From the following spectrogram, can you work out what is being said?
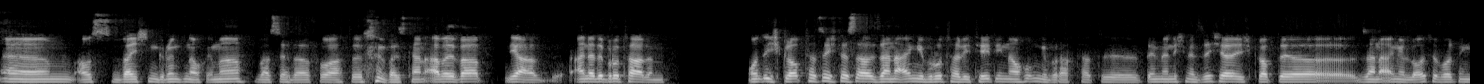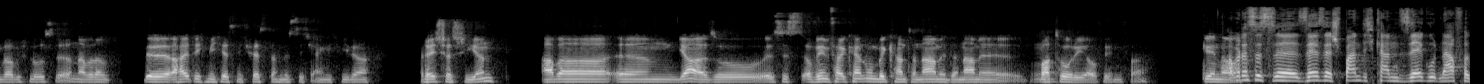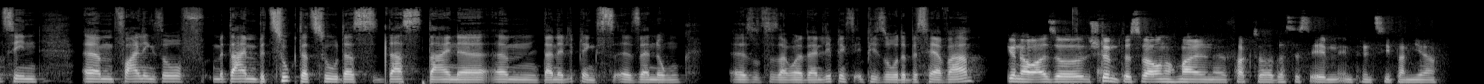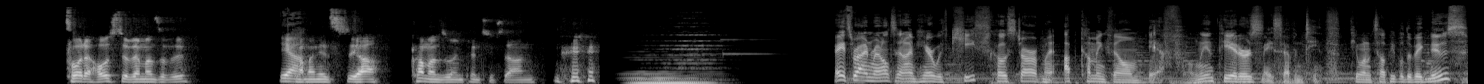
Ähm, aus welchen Gründen auch immer, was er da vorhatte, weiß keiner. Aber er war, ja, einer der Brutalen. Und ich glaube tatsächlich, dass seine eigene Brutalität ihn auch umgebracht hat. Äh, bin mir nicht mehr sicher. Ich glaube, der seine eigenen Leute wollten ihn, glaube ich, loswerden. Aber da äh, halte ich mich jetzt nicht fest. Da müsste ich eigentlich wieder recherchieren. Aber ähm, ja, also es ist auf jeden Fall kein unbekannter Name, der Name Batori auf jeden Fall. Genau. Aber das ist äh, sehr, sehr spannend. Ich kann sehr gut nachvollziehen, ähm, vor allen Dingen so mit deinem Bezug dazu, dass das deine, ähm, deine Lieblingssendung äh, sozusagen oder deine Lieblingsepisode bisher war. genau, also stimmt, das war auch nochmal ein Faktor, dass es eben im Prinzip bei mir vor der Haustür, wenn man so will, Ja. kann man jetzt, ja, kann man so im Prinzip sagen. Hey, it's Ryan Reynolds, and I'm here with Keith, co star of my upcoming film, If, only in theaters, May 17th. Do you want to tell people the big news?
